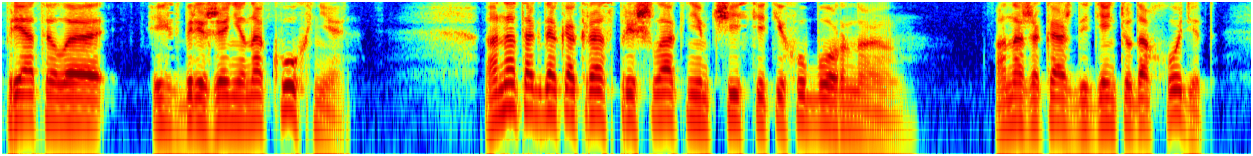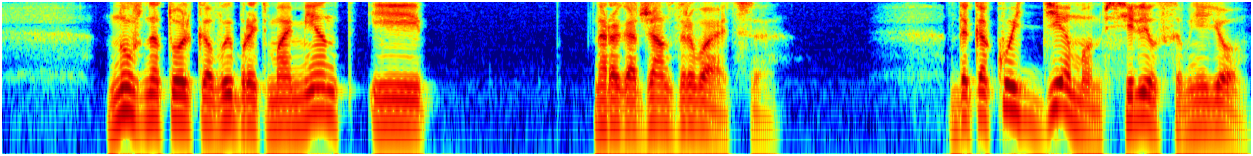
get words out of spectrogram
прятала их сбережения на кухне. Она тогда как раз пришла к ним чистить их уборную. Она же каждый день туда ходит. Нужно только выбрать момент, и... Нарагаджан взрывается. Да какой демон вселился в нее?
